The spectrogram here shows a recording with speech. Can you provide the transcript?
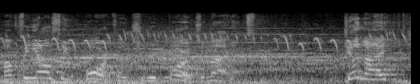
My fiance important to report tonight. Good night.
